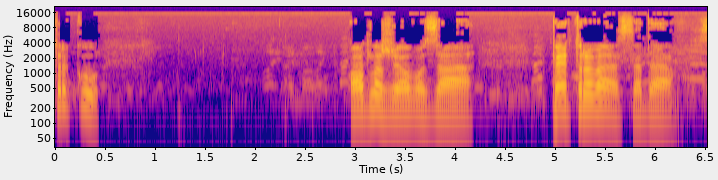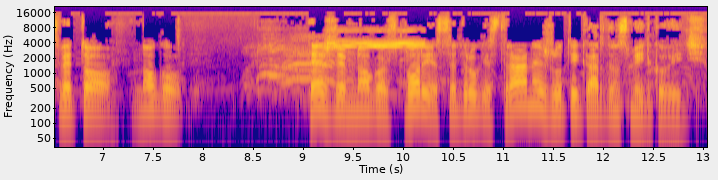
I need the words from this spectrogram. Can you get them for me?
trku. Odlaže ovo za Petrova, sada sve to mnogo teže, mnogo sporije sa druge strane, žuti karton Smiljković.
